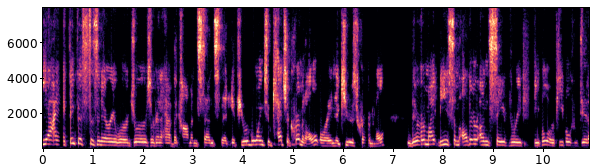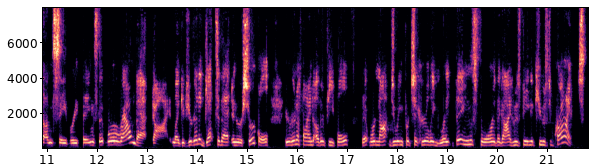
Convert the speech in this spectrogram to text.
Yeah, I think this is an area where jurors are going to have the common sense that if you're going to catch a criminal or an accused criminal, there might be some other unsavory people or people who did unsavory things that were around that guy. Like if you're going to get to that inner circle, you're going to find other people that were not doing particularly great things for the guy who's being accused of crimes.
